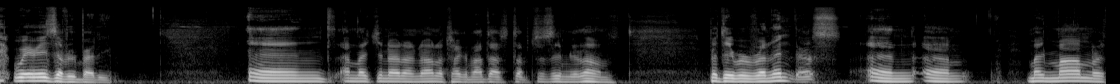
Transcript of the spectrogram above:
Where is everybody? And I'm like, you know, I don't want to talk about that stuff. Just leave me alone. But they were relentless. And um, my mom or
